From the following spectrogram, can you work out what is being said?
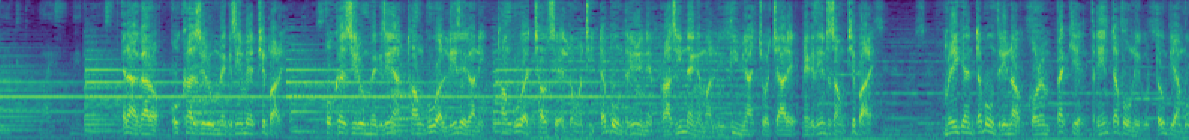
week, Life made the news. အဲ့ဒါကတော့ Oka Zero မဂ္ဂဇင်းပဲဖြစ်ပါတယ် Oka Zero မဂ္ဂဇင်းဟာ1940ကနေ1960အလွန်အထိတပ်ပုံသတင်းတွေနဲ့ဘရာဇီးနိုင်ငံမှာလူသိများကြော်ကြားတဲ့မဂ္ဂဇင်းတစ်စောင်ဖြစ်ပါတယ်အမေရိကန်တပ်ပုံသတင်းနောက် Goran Pack ရဲ့သတင်းတပ်ပုံတွေကိုတုံ့ပြန်မှု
